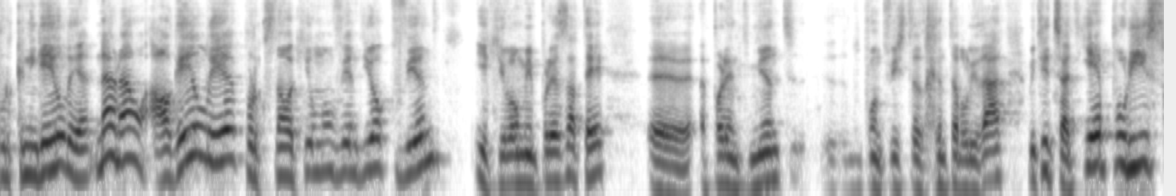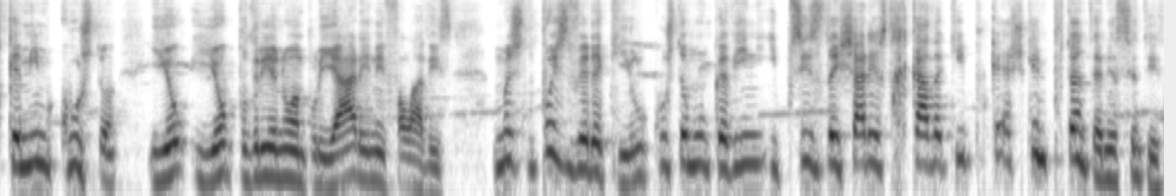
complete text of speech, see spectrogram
porque ninguém lê. Não, não, alguém lê, porque senão aquilo não vendia o que vende, e aquilo é uma empresa até, uh, aparentemente, do ponto de vista de rentabilidade, muito interessante. E é por isso que a mim me custa, e eu, e eu poderia não ampliar e nem falar disso, mas depois de ver aquilo, custa-me um bocadinho e preciso deixar este recado aqui, porque acho que é importante, é nesse sentido.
